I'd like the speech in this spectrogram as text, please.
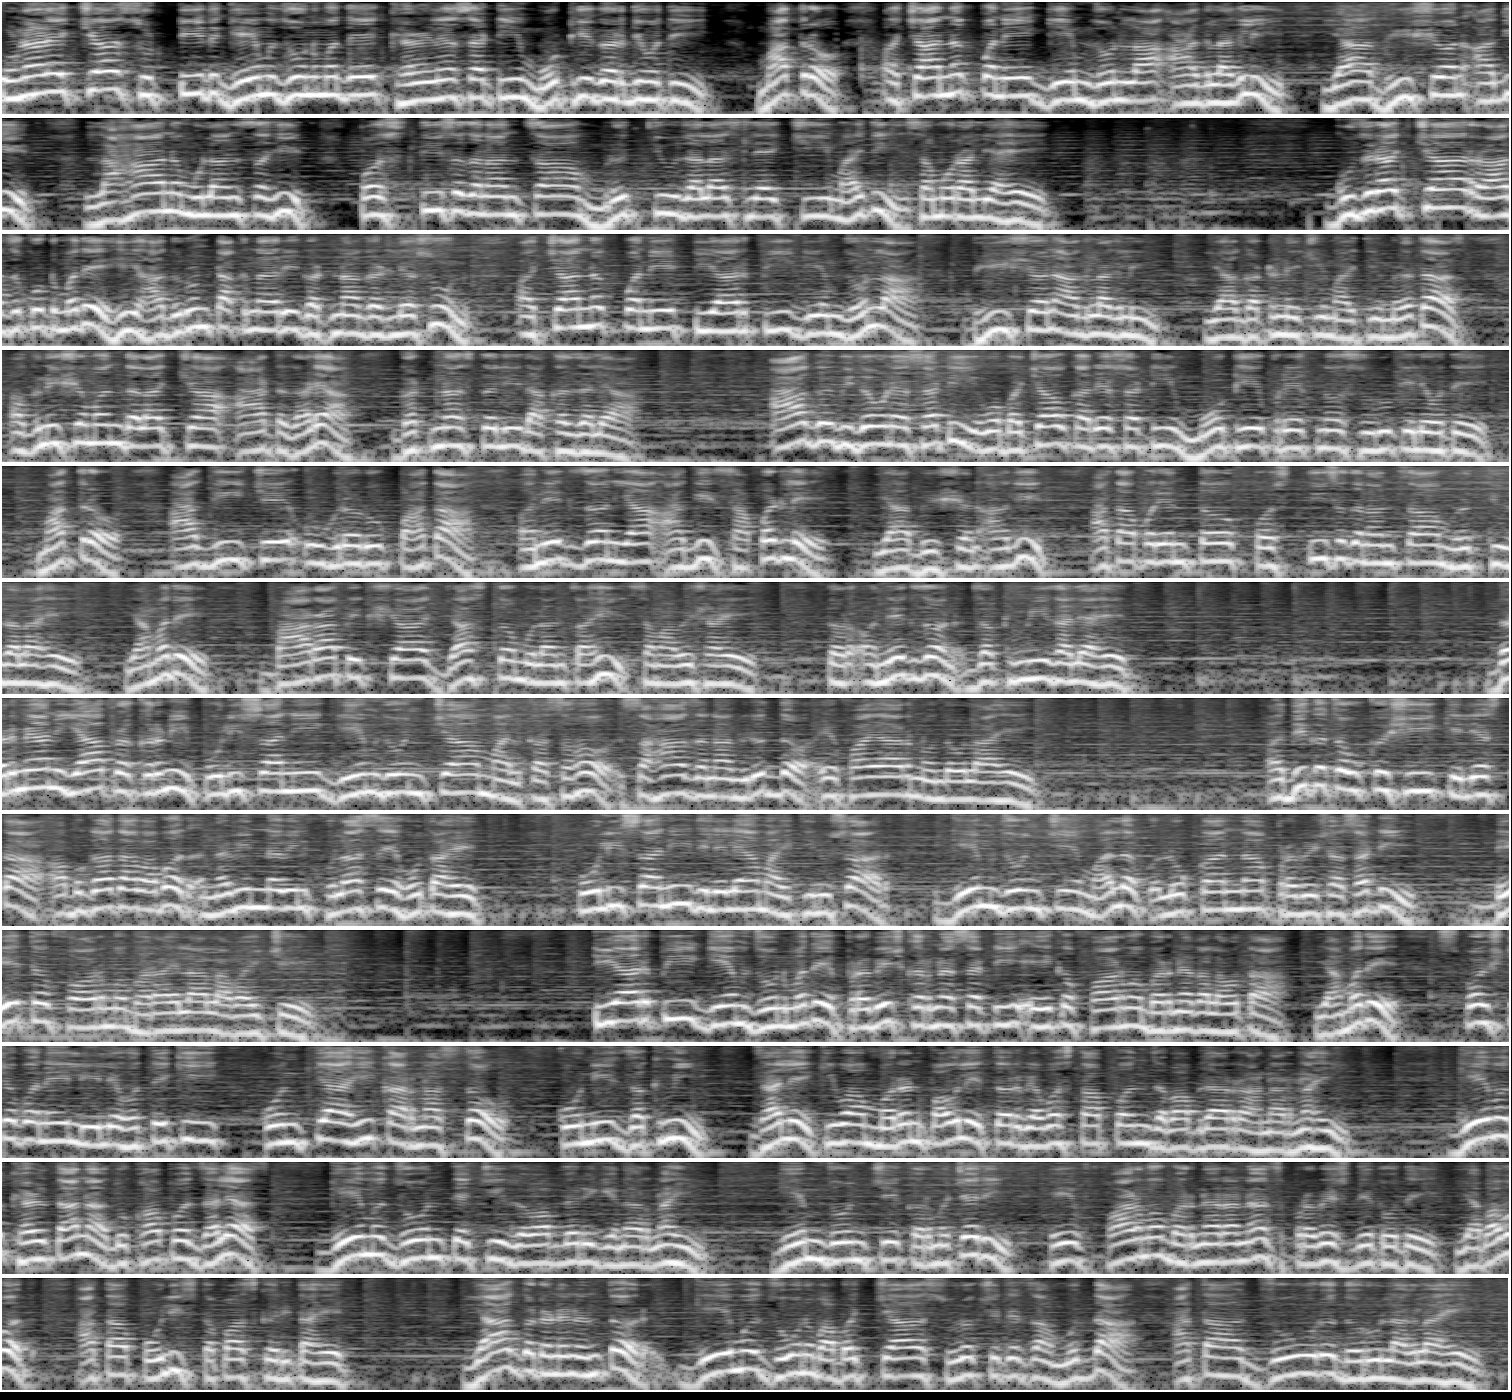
उन्हाळ्याच्या सुट्टीत गेम झोनमध्ये खेळण्यासाठी मोठी गर्दी होती. मात्र अचानकपणे गेम झोनला आग लागली. या भीषण आगीत लहान मुलांसहित पस्तीस जणांचा मृत्यू झाला असल्याची माहिती समोर आली आहे. गुजरातच्या राजकोटमध्ये ही हादरून टाकणारी घटना घडली असून अचानकपणे टी आर पी गेम झोनला भीषण आग लागली. या घटनेची माहिती मिळताच अग्निशमन दलाच्या आठ गाड्या घटनास्थळी दाखल झाल्या. आग विझवण्यासाठी व बचाव कार्यासाठी मोठे प्रयत्न सुरू केले होते. मात्र आगीचे उग्र रूप पाहता अनेक जण या आगीत सापडले. या भीषण आगीत आतापर्यंत पस्तीस जणांचा मृत्यू झाला आहे. यामध्ये बारापेक्षा जास्त मुलांचाही समावेश आहे. तर अनेक जण जखमी झाले आहेत. दरम्यान या प्रकरणी पोलिसांनी गेम झोनच्या मालकासह सहा जणांविरुद्ध एफ आय आर नोंदवला आहे. अधिक चौकशी केली असता अपघाताबाबत नवीन नवीन खुलासे होत आहेत. पोलिसांनी दिलेल्या माहितीनुसार गेम झोनचे मालक लोकांना प्रवेशासाठी डेथ फॉर्म भरायला लावायचे. टी आर पी गेम झोनमध्ये प्रवेश करण्यासाठी एक फॉर्म भरण्यात आला होता. यामध्ये स्पष्टपणे लिहिले होते की कोणत्याही कारणास्तव कोणी जखमी झाले किंवा मरण पावले तर व्यवस्थापन जबाबदार राहणार नाही. गेम खेळताना दुखापत झाल्यास गेम झोन त्याची जबाबदारी घेणार नाही. गेम झोनचे कर्मचारी हे फॉर्म भरणाऱ्यांनाच प्रवेश देत होते. याबाबत आता पोलीस तपास करीत आहेत. या घटनेनंतर गेम झोन बाबतच्या सुरक्षतेचा मुद्दा आता जोर धरू लागला आहे.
